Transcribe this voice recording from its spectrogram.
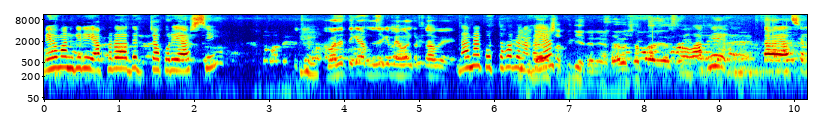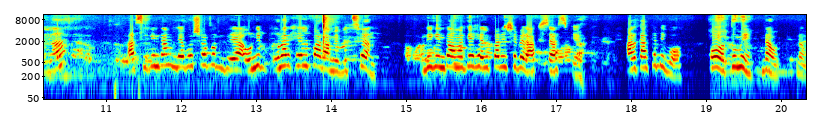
মেহমানগিরি আপনাদের চকরে আসছি। আমাদের থেকে আপনাদেরকে মেহমান করতে হবে। না না করতে হবে না ভাইয়া। আপনি দাঁড়ায় আছেন না? আজকে কিন্তু আমি লেবুর শরবত দেয়া- উনি ওনার হেল্পার আমি বুঝছেন? উনি কিন্তু আমাকে হেল্পার হিসেবে রাখছে আজকে। আর কাকে দিব? ও তুমি নাও নাও।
